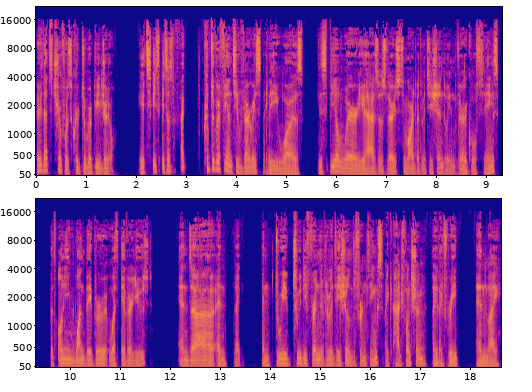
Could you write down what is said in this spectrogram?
maybe that's true for cryptography in general. It's, it's, it's a, like cryptography until very recently was this field where you have those very smart mathematicians doing very cool things, but only one paper was ever used. And, uh, and like, and two, two different implementations, of different things, like hash function, like, like three and like,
